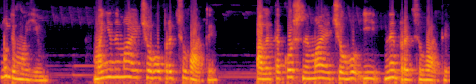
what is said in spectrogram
буде моїм. Мені немає чого працювати, але також немає чого і не працювати.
